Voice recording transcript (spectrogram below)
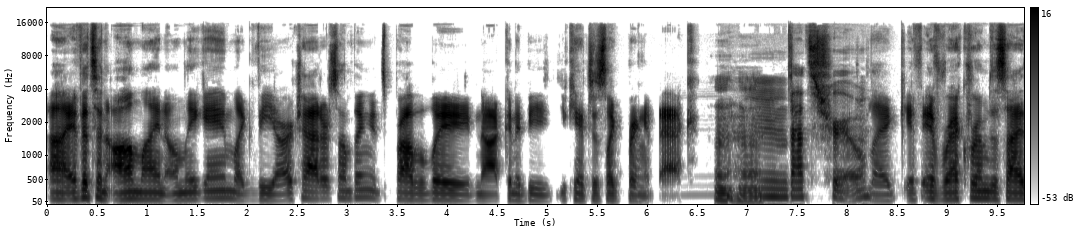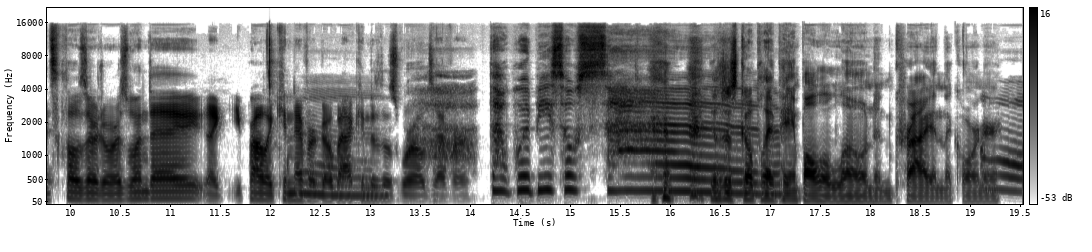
uh, if it's an online only game like VR chat or something, it's probably not going to be. You can't just like bring it back. Mhm. Mm, that's true. Like if if Rec Room decides to close our doors one day, like you probably can never go back into Oh. those worlds ever. That would be so sad. You'll just go play paintball alone and cry in the corner. Aw.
